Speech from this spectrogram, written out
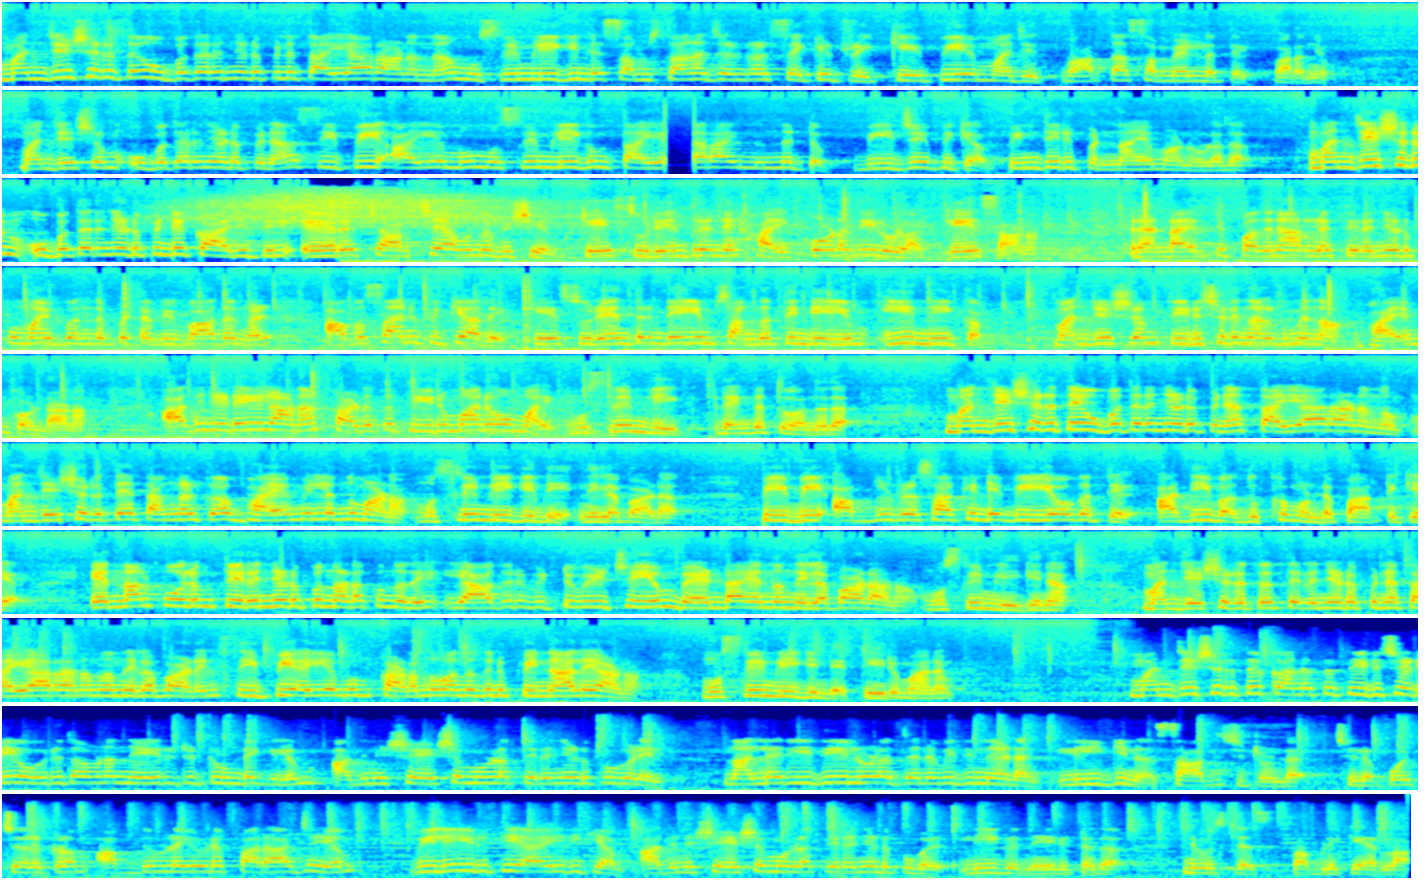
മഞ്ചേശ്വരത്ത് ഉപതെരഞ്ഞെടുപ്പിന് തയ്യാറാണെന്ന് മുസ്ലിം ലീഗിന്റെ സംസ്ഥാന general secretary K P A Majeed വാർത്താ സമ്മേളനത്തിൽ പറഞ്ഞു. മഞ്ചേശ്വരം ഉപതെരഞ്ഞെടുപ്പിന് സി പി ഐ എമ്മും മുസ്ലിം ലീഗും തയ്യാറായി നിന്നിട്ടും ബി ജെ പിക്ക് പിന്തിരിപ്പൻ നയമാണുള്ളത്. മഞ്ചേശ്വരം ഉപതെരഞ്ഞെടുപ്പിന്റെ കാര്യത്തിൽ ഏറെ ചർച്ചയാവുന്ന വിഷയം കെ സുരേന്ദ്രന്റെ ഹൈക്കോടതിയിലുള്ള കേസാണ്. രണ്ടായിരത്തി പതിനാറിലെ തിരഞ്ഞെടുപ്പുമായി ബന്ധപ്പെട്ട വിവാദങ്ങൾ അവസാനിപ്പിക്കാതെ കെ സുരേന്ദ്രന്റെയും സംഘത്തിന്റെയും ഈ നീക്കം മഞ്ചേശ്വരം തിരിച്ചടി നൽകുമെന്ന ഭയം കൊണ്ടാണ്. അതിനിടയിലാണ് കടുത്ത തീരുമാനവുമായി മുസ്ലിം ലീഗ് രംഗത്ത് വന്നത്. മഞ്ചേശ്വരത്തെ ഉപതെരഞ്ഞെടുപ്പിന് തയ്യാറാണെന്നും മഞ്ചേശ്വരത്തെ തങ്ങൾക്ക് ഭയമില്ലെന്നുമാണ് മുസ്ലിം ലീഗിന്റെ നിലപാട്. പി ബി അബ്ദുൾ റസാഖിന്റെ വിയോഗത്തിൽ അതീവ ദുഃഖമുണ്ട് പാർട്ടിക്ക്. എന്നാൽ പോലും തിരഞ്ഞെടുപ്പ് നടക്കുന്നതിൽ യാതൊരു വിട്ടുവീഴ്ചയും വേണ്ട എന്ന നിലപാടാണ് മുസ്ലിം ലീഗിന്. മഞ്ചേശ്വരത്ത് തിരഞ്ഞെടുപ്പിന് തയ്യാറാണെന്ന നിലപാടിൽ സി പി ഐ എമ്മും കടന്നു വന്നതിനു പിന്നാലെയാണ് മുസ്ലിം ലീഗിന്റെ തീരുമാനം. മഞ്ചേശ്വരത്ത് കനത്ത തിരിച്ചടി ഒരു തവണ നേരിട്ടിട്ടുണ്ടെങ്കിലും അതിനുശേഷമുള്ള തിരഞ്ഞെടുപ്പുകളിൽ നല്ല രീതിയിലുള്ള ജനവിധി നേടാൻ ലീഗിന് സാധിച്ചിട്ടുണ്ട്. ചിലപ്പോൾ ചെറുക്കളം അബ്ദുള്ളയുടെ പരാജയം വിലയിരുത്തിയായിരിക്കാം അതിനുശേഷമുള്ള തിരഞ്ഞെടുപ്പുകൾ ലീഗ് നേരിട്ടത്. News desk public Kerala.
